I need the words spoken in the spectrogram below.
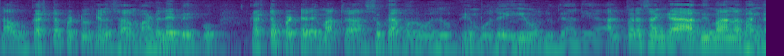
ನಾವು ಕಷ್ಟಪಟ್ಟು ಕೆಲಸ ಮಾಡಲೇಬೇಕು. ಕಷ್ಟಪಟ್ಟರೆ ಮಾತ್ರ ಸುಖ ಬರುವುದು ಎಂಬುದೇ ಈ ಒಂದು ಗಾದೆಯ ಅಲ್ಪರಸಂಗ, ಅಭಿಮಾನ ಭಂಗ.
